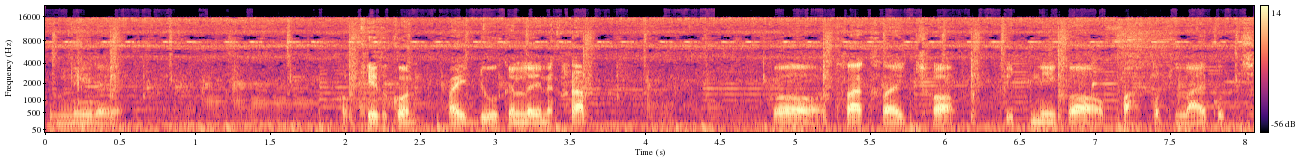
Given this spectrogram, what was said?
ตรงนี้เลย โอเคทุกคนไปดูกันเลยนะครับ ก็ถ้าใครชอบคลิปนี้ก็ฝากกดไลค์กดแช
